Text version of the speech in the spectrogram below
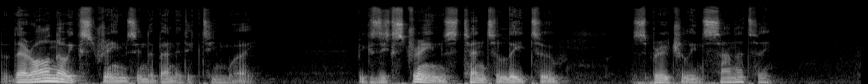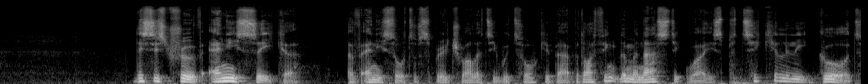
there are no extremes in the Benedictine way, because extremes tend to lead to spiritual insanity. This is true of any seeker of any sort of spirituality we're talking about, but I think the monastic way is particularly good.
